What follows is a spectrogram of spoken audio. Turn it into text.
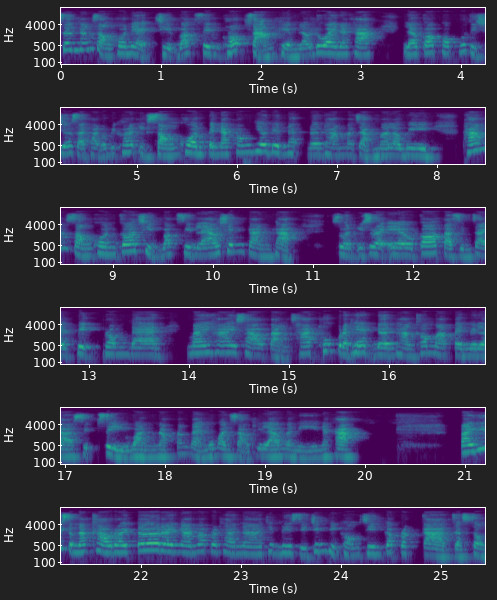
ซึ่งทั้งสองคนเนี่ยฉีดวัคซีนครบ 3 เข็มแล้วด้วยนะคะ แล้วก็พบผู้ติดเชื้อสายพันธุ์โอมิครอนอีก 2 คนเป็นนักท่องเที่ยวเดินเดินทางมาจากมาลาวี ทั้ง 2 คนก็ฉีดวัคซีนแล้วเช่นกันค่ะ ส่วนอิสราเอลก็ตัดสินใจปิดพรมแดน ไม่ให้ชาวต่างชาติทุกประเทศเดินทางเข้ามาเป็นเวลา 14 วันนับตั้งแต่เมื่อวันเสาร์ที่แล้วมานี้นะคะ ไปที่สำนักข่าวรอยเตอร์รายงานว่าประธานาธิบดีสีจิ้นผิงของจีนก็ประกาศจะส่ง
